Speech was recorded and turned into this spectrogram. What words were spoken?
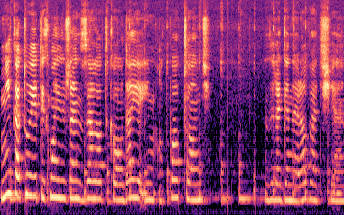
Nie katuję tych moich rzęs zalotką, daję im odpocząć, zregenerować się.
